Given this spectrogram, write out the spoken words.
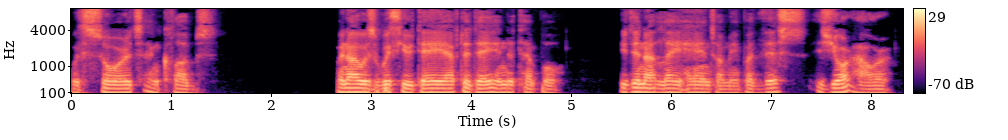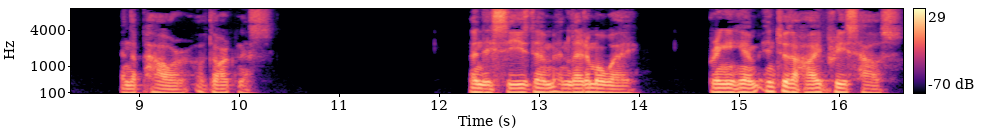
with swords and clubs? When I was with you day after day in the temple, you did not lay hands on me, but this is your hour and the power of darkness. Then they seized him and led him away, bringing him into the high priest's house,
